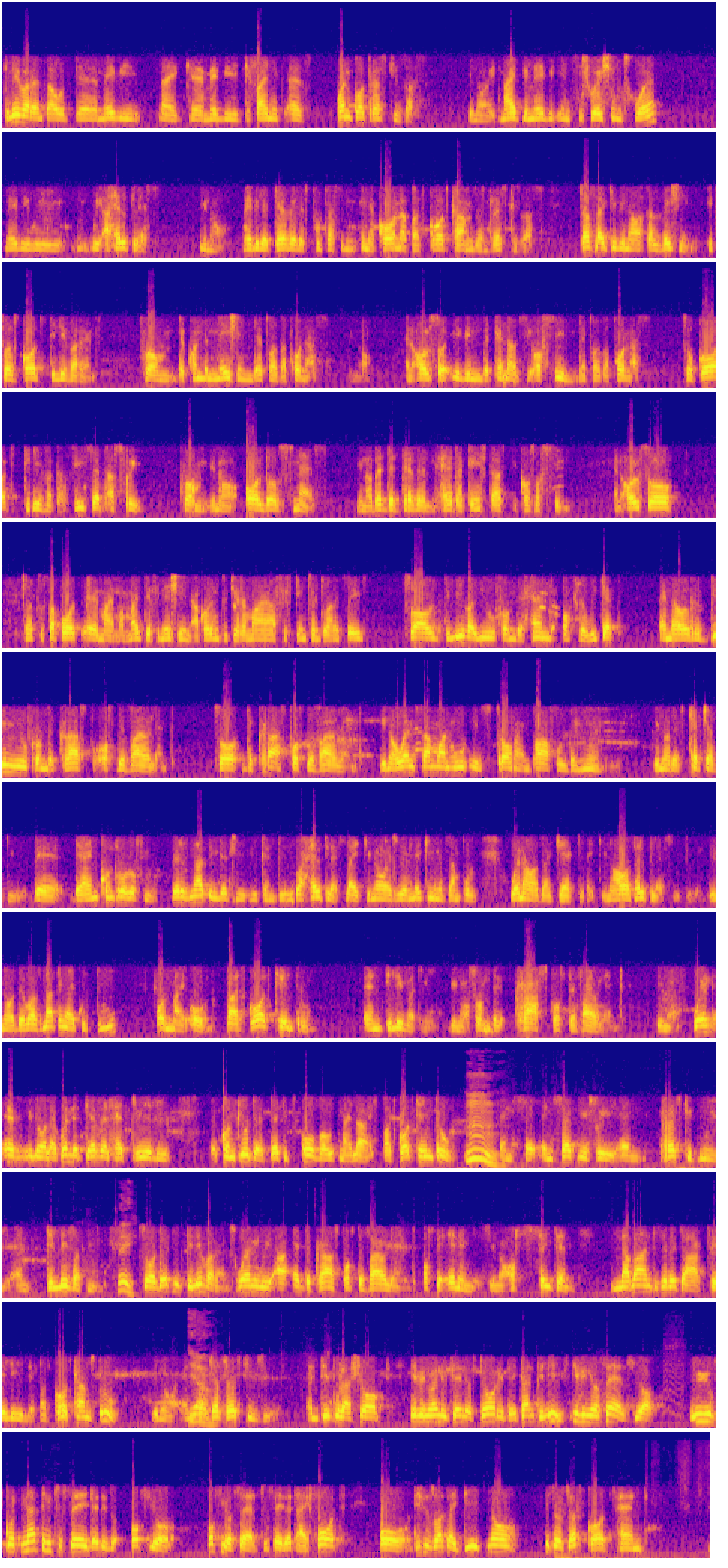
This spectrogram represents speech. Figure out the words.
deliverance, I would uh, maybe like uh, maybe define it as when God rescues us. You know, it might be maybe in situations where maybe we we are helpless. You know, maybe the devil has put us in, in a corner, but God comes and rescues us. Just like even our salvation, it was God's deliverance from the condemnation that was upon us. You know, and also even the penalty of sin that was upon us. So God delivered us. He set us free from, you know, all those snares, you know, that the devil had against us because of sin. And also, just to support uh, my, my definition, according to Jeremiah 15:21, it says, "So I will deliver you from the hand of the wicked, and I will redeem you from the grasp of the violent." So the grasp of the violent. You know, when someone who is strong and powerful than you, you know, they've captured you, they they are in control of you. There is nothing that you, you can do. You are helpless. Like, you know, as we were making an example, when I was hijacked, like, you know, I was helpless. You know, there was nothing I could do on my own. But God came through and delivered me, you know, from the grasp of the violent. You know, when you know, like when the devil had really concluded that it's over with my life, but God came through mm. and set, and set me free and rescued me and delivered me. Hey. So that is deliverance when we are at the grasp of the violent, of the enemies, you know, of Satan. Nabantu sebethi ah, akuphelile, but God comes through, you know, and Yeah. God just rescues you. And people are shocked. Even when you tell your story, they can't believe. Even yourself, you are, you've got nothing to say that is of your of yourself to say that I fought or this is what I did. No, it was just God's hand,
